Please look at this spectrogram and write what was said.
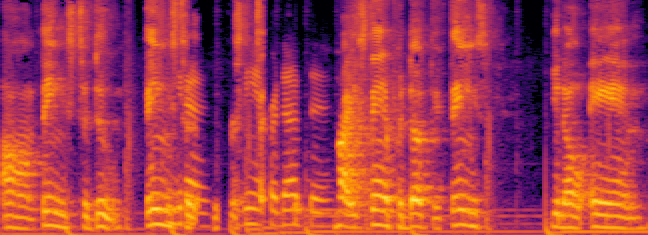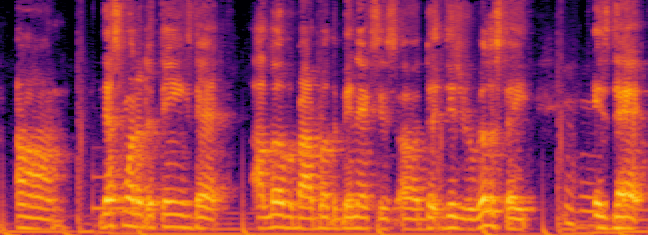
um, things to do, things yeah, to being productive, right? Staying productive, things, you know, and um, that's one of the things that I love about Brother Ben X's uh, digital real estate mm-hmm. is that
